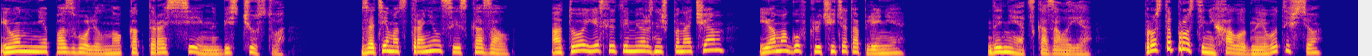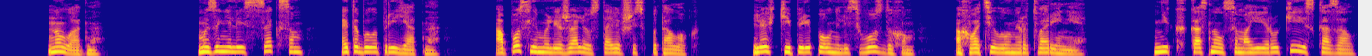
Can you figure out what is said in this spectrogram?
и он мне позволил, но как-то рассеянно, без чувства. Затем отстранился и сказал, «А то, если ты мерзнешь по ночам, я могу включить отопление». «Да нет», — сказала я, «просто-просто не холодные, вот и все. «Ну ладно». Мы занялись сексом, это было приятно, а после мы лежали, уставившись в потолок. Легкие переполнились воздухом, охватило умиротворение. Ник коснулся моей руки и сказал,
